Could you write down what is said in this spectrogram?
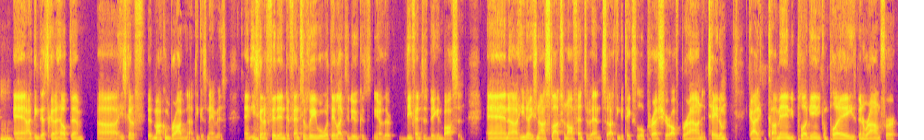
mm-hmm. and I think that's going to help them. Uh, he's going to Malcolm Brogdon, I think his name is, and he's mm-hmm. going to fit in defensively with what they like to do because you know their defense is big in Boston, and uh, you know he's not a slouch on offensive end, so I think it takes a little pressure off Brown and Tatum guy that can come in, you plug in, you can play. He's been around for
